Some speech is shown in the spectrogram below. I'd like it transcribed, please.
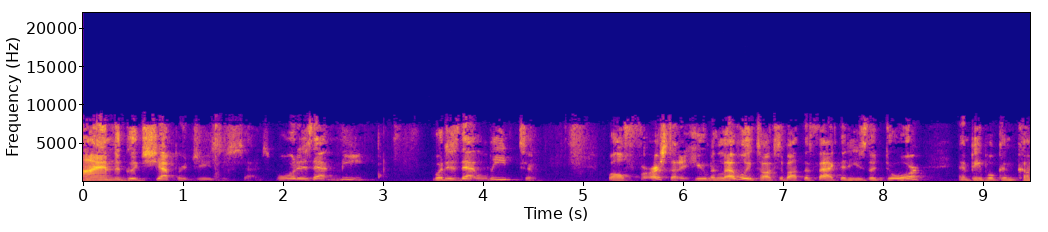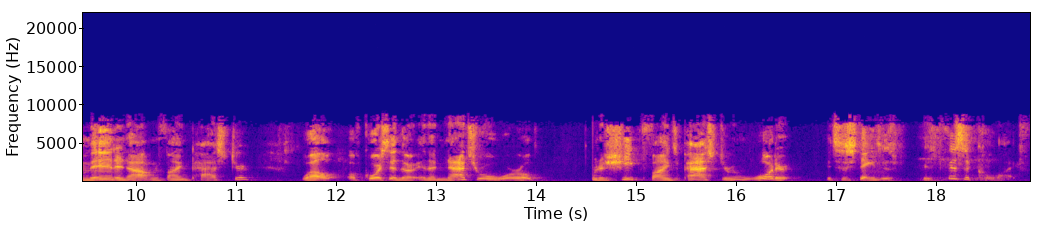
I am the good shepherd, Jesus says. Well, what does that mean? What does that lead to? Well, first, at a human level, he talks about the fact that he's the door and people can come in and out and find pasture. Well, of course, in the in the natural world, when a sheep finds pasture and water, it sustains his, his physical life.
